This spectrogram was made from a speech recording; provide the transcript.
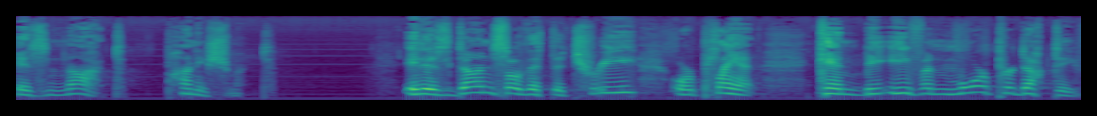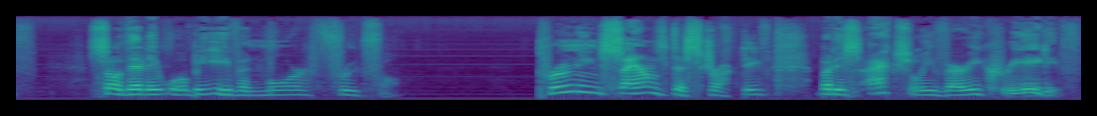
is not punishment. It is done so that the tree or plant can be even more productive, so that it will be even more fruitful. Pruning sounds destructive, but it's actually very creative.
